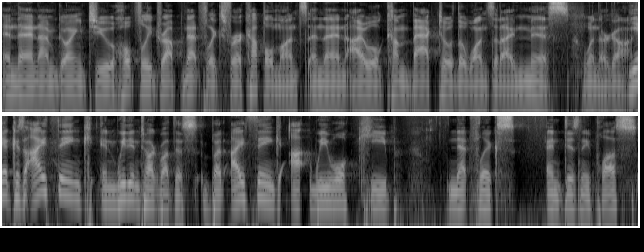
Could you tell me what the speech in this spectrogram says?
and then I'm going to hopefully drop Netflix for a couple months, and then I will come back to the ones that I miss when they're gone. Yeah, because I think, and we didn't talk about this, but I think uh, we will keep Netflix and Disney Plus.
